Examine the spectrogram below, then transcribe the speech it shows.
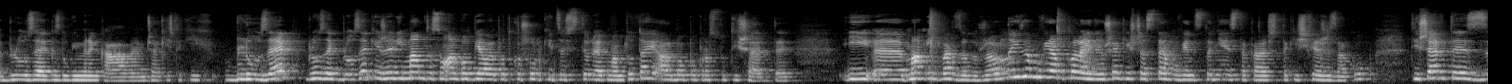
bluzek z długim rękawem, czy jakichś takich bluzek, bluzek, bluzek. Jeżeli mam, to są albo białe podkoszulki, coś w stylu jak mam tutaj, albo po prostu t-shirty. I e, mam ich bardzo dużo. No i zamówiłam kolejny już jakiś czas temu, więc to nie jest taka, taki świeży zakup. T-shirty z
